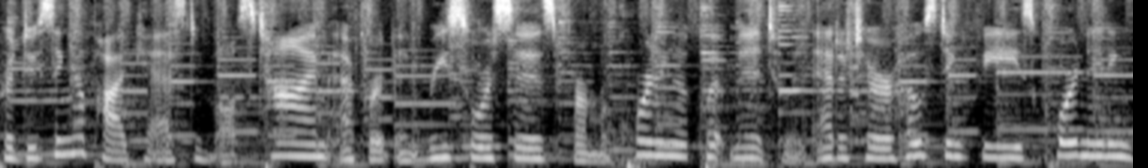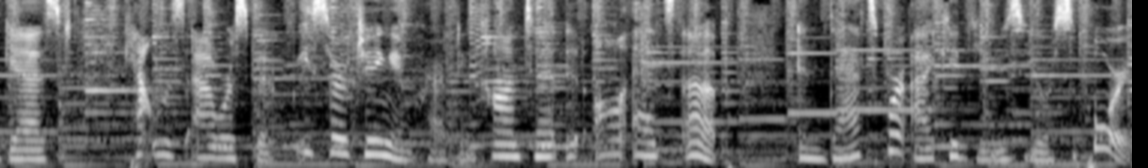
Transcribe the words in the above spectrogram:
producing a podcast involves time, effort, and resources from recording equipment to an editor, hosting fees, coordinating guests countless hours spent researching and crafting content, it all adds up. And that's where I could use your support.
